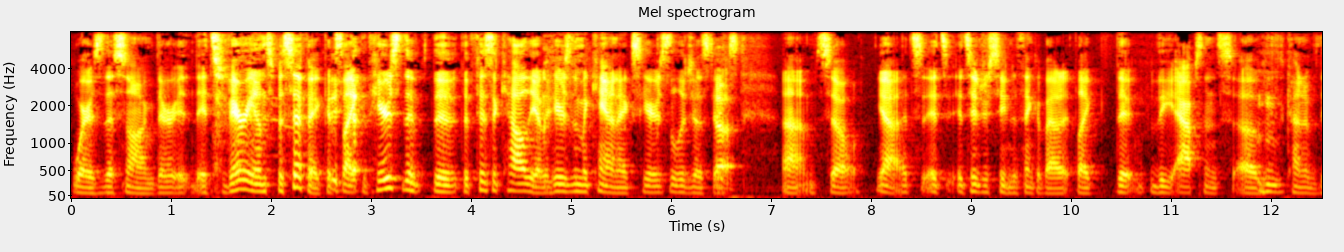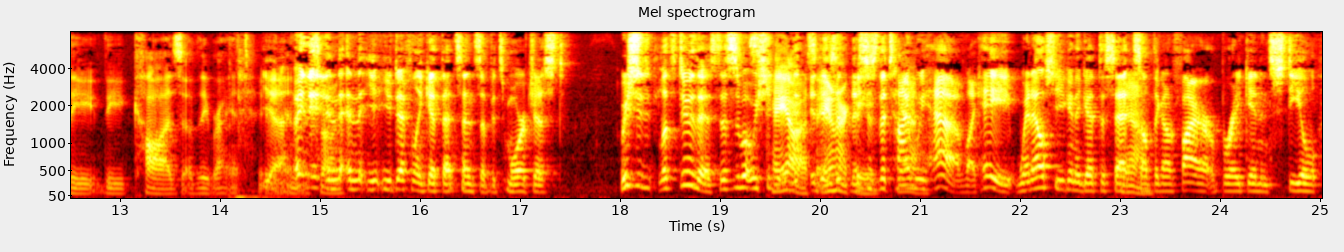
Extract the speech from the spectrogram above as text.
Whereas this song, there it's very unspecific. It's like here's the, the the physicality of it, here's the mechanics, here's the logistics. Um, so yeah, it's it's it's interesting to think about it, like the the absence of kind of the the cause of the riot. yeah, in and, the and, and you you definitely get that sense of it's more just we should let's do this. This is what we should chaos, do. This, anarchy. this is the time Yeah. we have. Like, hey, when else are you going to get to set Yeah. something on fire or break in and steal?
